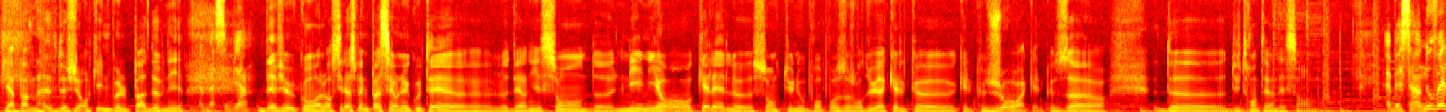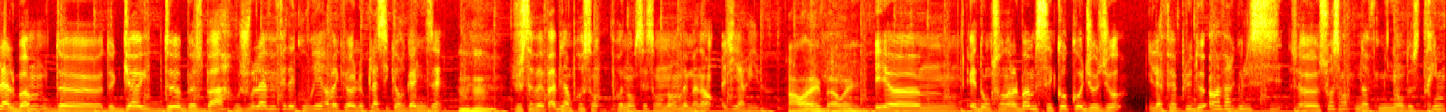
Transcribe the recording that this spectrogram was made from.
qu'il y a pas mal de gens qui ne veulent pas devenir Ah c'est bien. des vieux cons. Alors si la semaine passée on écoutait euh, le dernier son de Nino, quel est le son que tu nous proposes aujourd'hui à quelques, quelques jours, à quelques heures de, du 31 décembre Eh ben, c'est un nouvel album de, de Guy de Buzzbar. Je vous l'avais fait découvrir avec euh, le classique organisé. Mhm. Je savais pas bien pro- prononcer son nom, mais maintenant j'y arrive. Ah ouais, bah ouais. Et, euh, et donc son album c'est Coco Jojo. Il a fait plus de 1,69 millions de streams,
